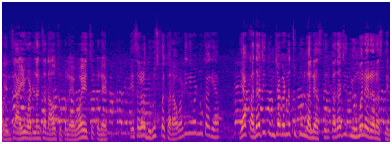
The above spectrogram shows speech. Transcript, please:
ज्यांचे आई वडिलांचं नाव चुकलंय वय चुकलंय हे सगळं दुरुस्त करावं आणि निवडणुका घ्या. या कदाचित तुमच्याकडनं चुकून झाले असतील कदाचित ह्युमन एरर असतील.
